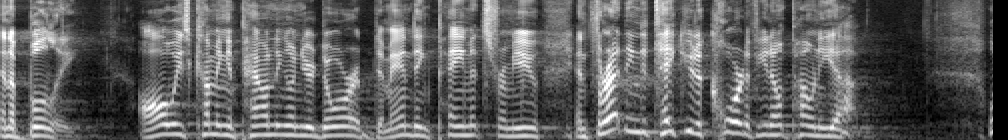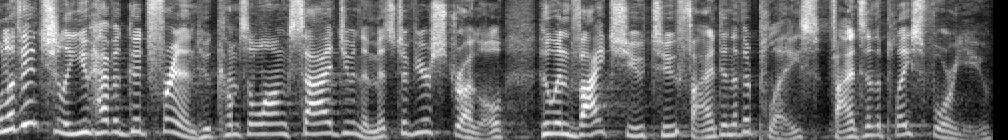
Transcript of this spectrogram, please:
and a bully, always coming and pounding on your door, demanding payments from you, and threatening to take you to court if you don't pony up. Well, eventually, you have a good friend who comes alongside you in the midst of your struggle, who invites you to find another place, finds another place for you,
